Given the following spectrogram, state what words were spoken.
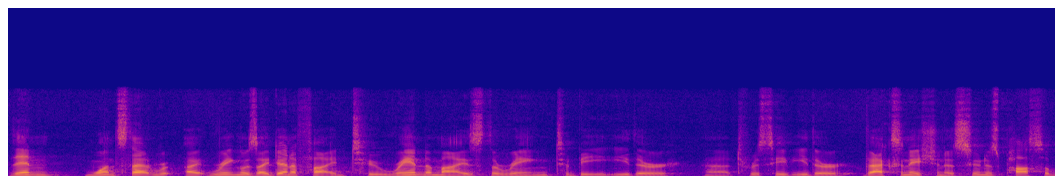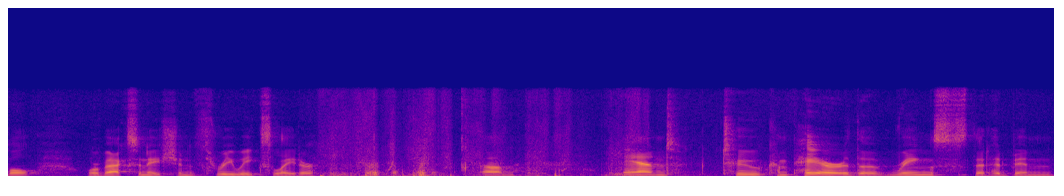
Then once that uh, ring was identified to randomize the ring to be either, uh, to receive either vaccination as soon as possible or vaccination three weeks later. Um, and to compare the rings that had been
